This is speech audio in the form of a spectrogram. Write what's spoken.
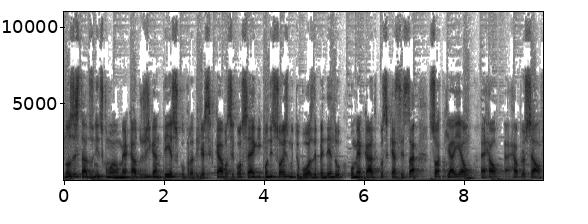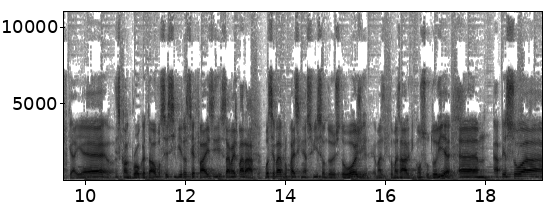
Nos Estados Unidos, como é um mercado gigantesco para diversificar, você consegue condições muito boas dependendo do mercado que você quer acessar. Só que aí é um é help, é help yourself, que aí é discount broker e tal, você se vira, você faz e sai mais barato. Você vai para um país que nem a Suíça, onde eu estou hoje, é mais, estou mais na área de consultoria, um, a pessoa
